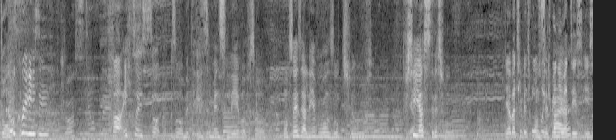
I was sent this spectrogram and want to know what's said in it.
dood. Go crazy. Ja, echt zo is zo, zo met de eerste mensen leven of zo. Volgens mij is dat leven gewoon zo chill of zo. Misschien juist stressvol. Ja, want je bent gewoon On zo, ik weet niet wat dit is. is.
